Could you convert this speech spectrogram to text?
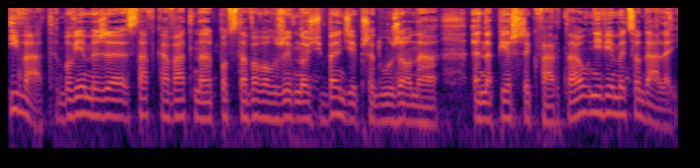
i VAT, bo wiemy, że stawka VAT na podstawową żywność będzie przedłużona e, na pierwszy kwartał. Nie wiemy, co dalej.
